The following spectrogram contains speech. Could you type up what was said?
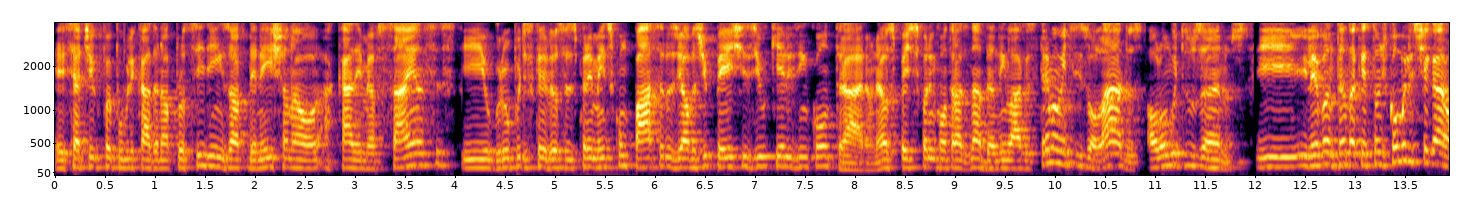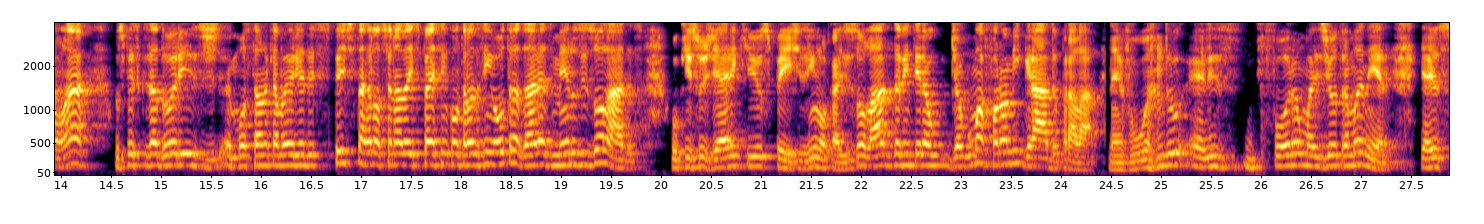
Esse artigo foi publicado na Proceedings of the National Academy of Sciences e o grupo descreveu seus experimentos com pássaros e ovos de peixes e o que eles encontraram. Né? Os peixes foram encontrados nadando em lagos extremamente isolados ao longo dos anos. E, e levantando a questão de como eles chegaram lá, os pesquisadores mostraram que a maioria desses peixes está relacionada a espécies encontradas em outras áreas menos isoladas, o que sugere que os peixes em locais isolados devem ter de alguma forma migrado para lá. Né? Voando, eles foram, mas de outra maneira. E aí os,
